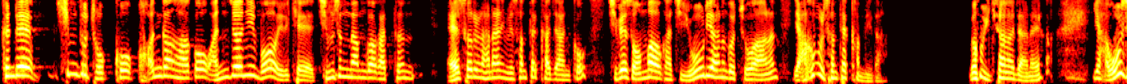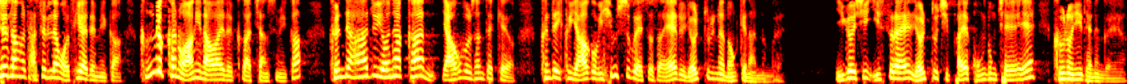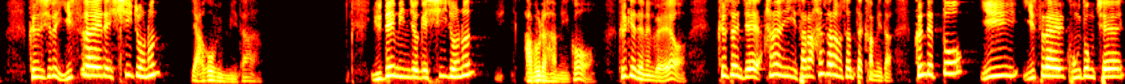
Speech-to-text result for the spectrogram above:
근데 힘도 좋고 건강하고 완전히 뭐 이렇게 짐승남과 같은 에서를 하나님이 선택하지 않고 집에서 엄마와 같이 요리하는 것 좋아하는 야곱을 선택합니다. 너무 이상하지 않아요? 야, 온 세상을 다스리려면 어떻게 해야 됩니까? 강력한 왕이 나와야 될 것 같지 않습니까? 그런데 아주 연약한 야곱을 선택해요. 근데 그 야곱이 힘쓰고 애써서 애를 열둘이나 넘게 낳는 거예요. 이것이 이스라엘 열두 지파의 공동체의 근원이 되는 거예요. 그래서 실은 이스라엘의 시조는 야곱입니다. 유대 민족의 시조는 아브라함이고 그렇게 되는 거예요. 그래서 이제 하나님이 이 사람 한 사람을 선택합니다. 그런데 또 이 이스라엘 공동체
